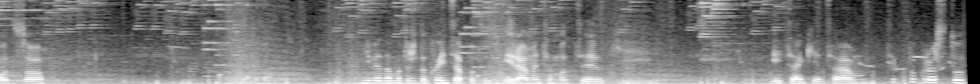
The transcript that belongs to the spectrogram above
po co. Nie wiadomo też do końca po co zbieramy te motylki i takie tam. Tak po prostu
